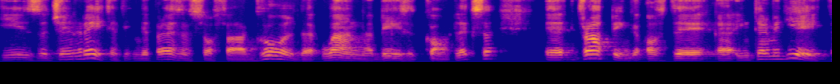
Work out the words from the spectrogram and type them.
is generated in the presence of a gold one based complex, uh, trapping of the uh, intermediate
